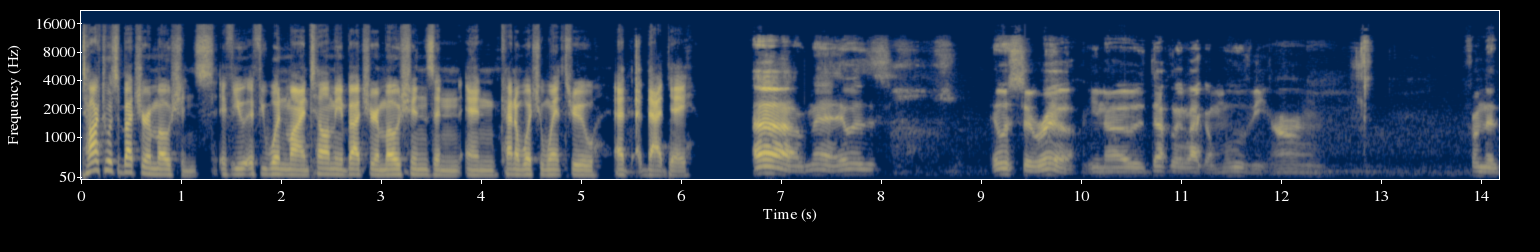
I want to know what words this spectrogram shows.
talk to us about your emotions, if you if you wouldn't mind telling me about your emotions and and kind of what you went through at, at that day. Oh man, it was it was surreal. You know, it was definitely like a movie. Um, from the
